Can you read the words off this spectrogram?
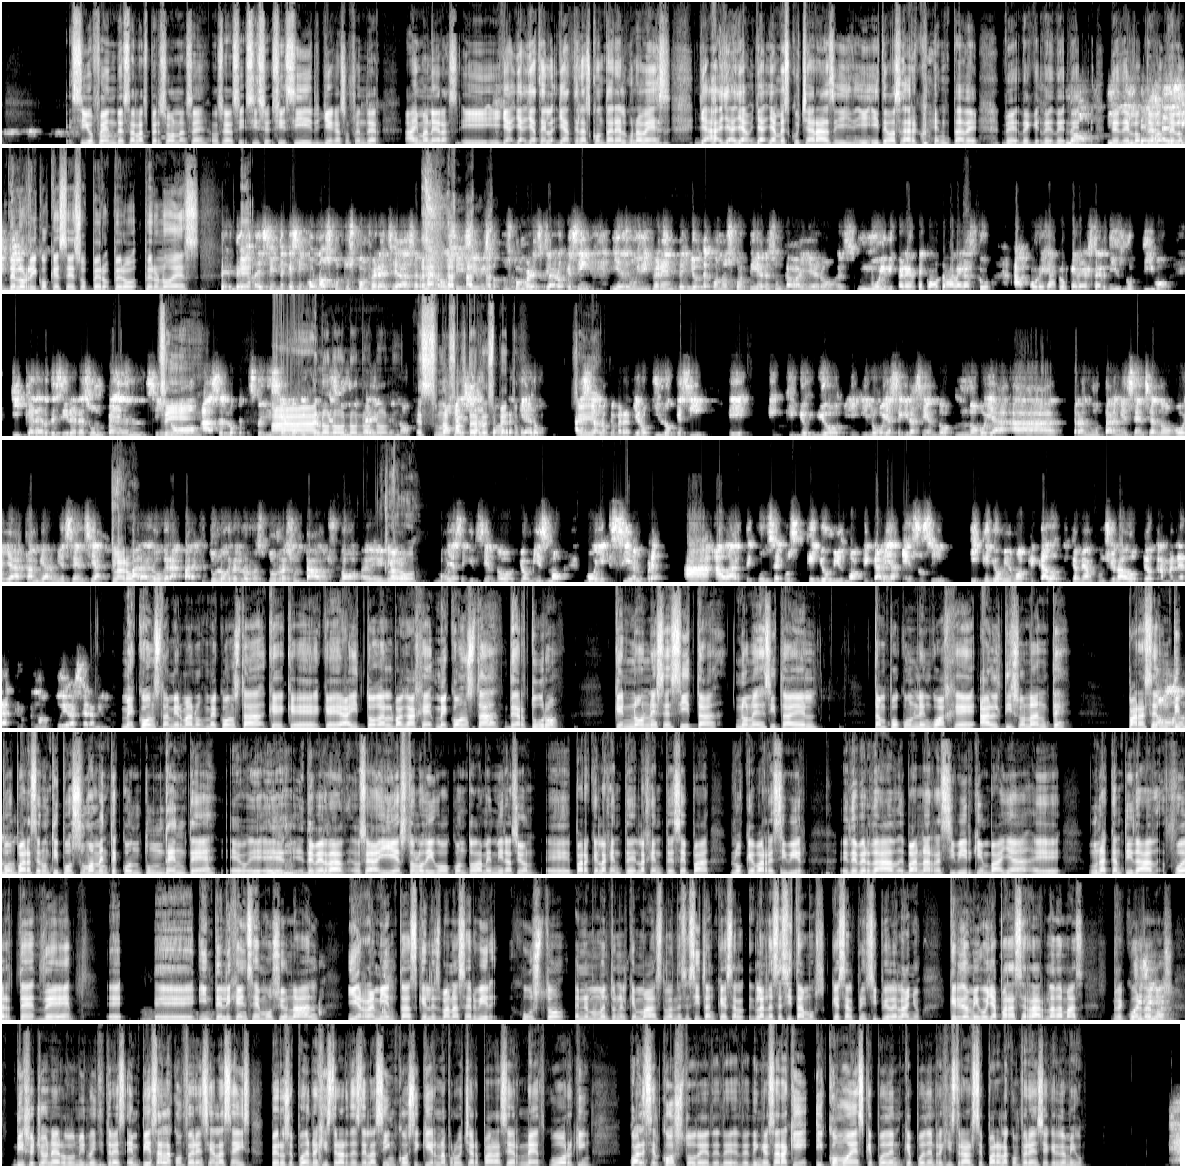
si ofendes a las personas, ¿eh? O sea, si, si, si, si llegas a ofender, hay maneras. Y, ya, ya, ya, te, ya te las contaré alguna vez. Ya, ya, ya, ya, ya me escucharás y, te vas a dar cuenta de, de, de, lo, rico que es eso. Pero, pero, pero no es. Déjame eh, decirte que sí conozco tus conferencias, hermano. Sí, sí he visto tus conferencias, claro que sí. Y es muy diferente. Yo te conozco a ti, eres un caballero. Es muy diferente cómo te manejas tú a, por ejemplo, querer ser disruptivo y querer decir eres un pen si no haces lo que te estoy diciendo. Ah, no, no, no, no, no, Es una falta de respeto. A eso es a lo que me refiero. Y lo que sí, eh, y yo, yo y, lo voy a seguir haciendo, no voy a, transmutar mi esencia, no voy a cambiar mi esencia para lograr, para que tú logres los, tus resultados. No, eh, claro. yo voy a seguir siendo yo mismo, voy siempre a, a, darte consejos que yo mismo aplicaría, eso sí, y que yo mismo he aplicado y que me han funcionado. De otra manera, creo que no lo pudiera hacer, amigo. Me consta, mi hermano, me consta que, que, que hay todo el bagaje. Me consta de Arturo que no necesita, no necesita él tampoco un lenguaje altisonante para ser, un tipo, para ser un tipo sumamente contundente, ¿eh? Eh, eh, de verdad. O sea, y esto lo digo con toda mi admiración, para que la gente, la gente sepa lo que va a recibir. de verdad, van a recibir quien vaya una cantidad fuerte de inteligencia emocional y herramientas que les van a servir justo en el momento en el que más la necesitan, que es la necesitamos, que es al principio del año. Querido amigo, ya para cerrar, nada más, Recuérdanos, 18 de enero de 2023, empieza la conferencia a las 6, pero se pueden registrar desde las 5 si quieren aprovechar para hacer networking. ¿Cuál es el costo de, ingresar aquí y cómo es que pueden, que pueden registrarse para la conferencia, querido amigo?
